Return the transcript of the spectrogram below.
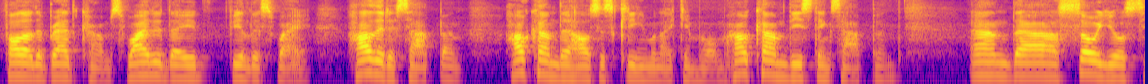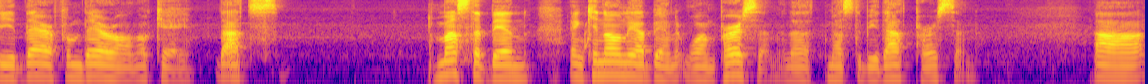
Follow the breadcrumbs. Why did they feel this way? How did this happen? How come the house is clean when i came home? How come these things happened? And uh, so you'll see there from there on okay that's must have been and can only have been one person and that must be that person uh,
